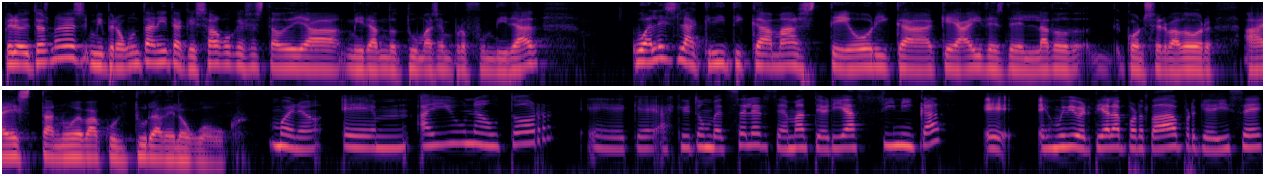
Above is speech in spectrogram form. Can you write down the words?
Pero de todas maneras, mi pregunta, Anita, que es algo que has estado ya mirando tú más en profundidad, ¿Cuál es la crítica más teórica que hay desde el lado conservador a esta nueva cultura de lo woke? Bueno, em, hay un autor eh, que ha escrito un bestseller, se llama Teorías Cínicas, eh, es muy divertida la portada porque dice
